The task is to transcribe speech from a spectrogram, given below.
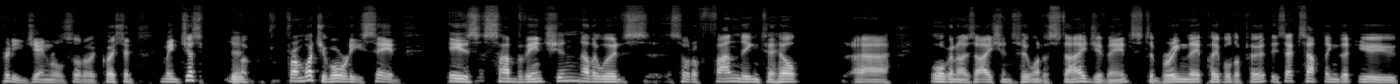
pretty general sort of a question. I mean, just yeah. Uh, from what you've already said, is subvention, in other words, sort of funding to help uh, organisations who want to stage events to bring their people to Perth. Is that something that you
